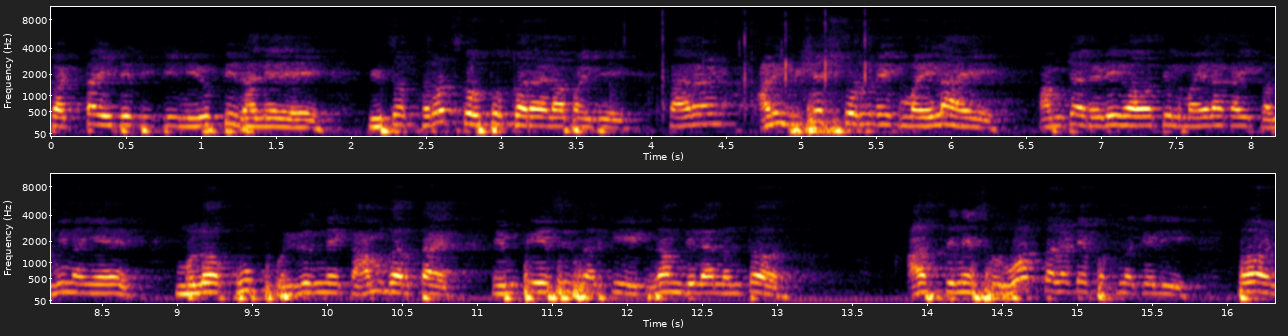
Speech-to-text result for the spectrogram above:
कट्टा इथे तिची नियुक्ती झालेली आहे. हिचं खरंच कौतुक करायला पाहिजे. कारण आणि विशेष करून एक महिला आहे आमच्या रेडी गावातील महिला काही कमी नाही आहेत मुलं खूप हिरीने काम करतायत. एम पी एस सी सारखी एक्झाम दिल्यानंतर आज तिने सुरुवात तलाट्यापासून केली. पण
